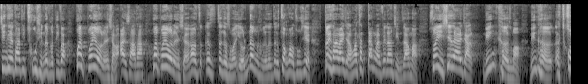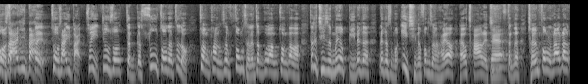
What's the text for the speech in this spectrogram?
今天他去出巡任何地方，会不会有人想要暗杀他？会不会有人想要这个这个什么有任何的这个状况出现？对他来讲的话，他当然非常紧张嘛。所以现在来讲，宁可什么？宁可呃错杀一百，对，错杀一百。所以就。就说，整个苏州的这种状况，这封城的这状状况啊，这个其实没有比那个那个什么疫情的封城还要还要差的。其实整个全封了，然后让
